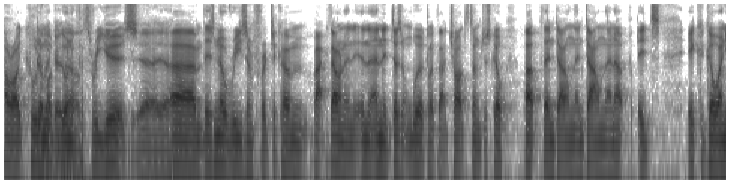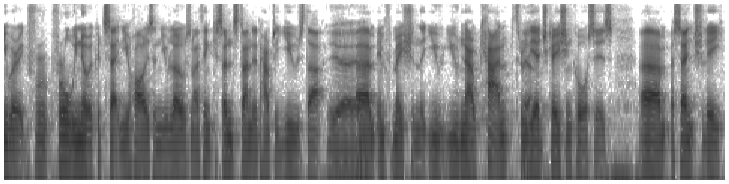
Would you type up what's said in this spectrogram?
All right, cool. It Gonna might be go going down. up for three years. Yeah, yeah. Um, there's no reason for it to come back down, and, and and it doesn't work like that. Charts don't just go up, then down, then down, then up. It's it could go anywhere. It, for for all we know, it could set new highs and new lows. And I think it's understanding how to use that yeah, yeah. um, information that you you now can through the education courses, um, essentially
